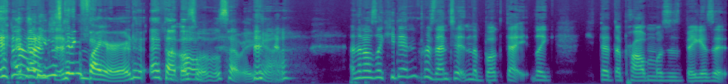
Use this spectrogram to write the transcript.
rehab." I thought he was getting fired. I thought that's Oh. what was happening. Yeah. And then I was like, he didn't present it in the book that like that the problem was as big as it.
